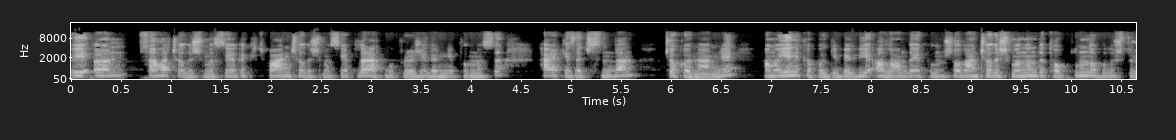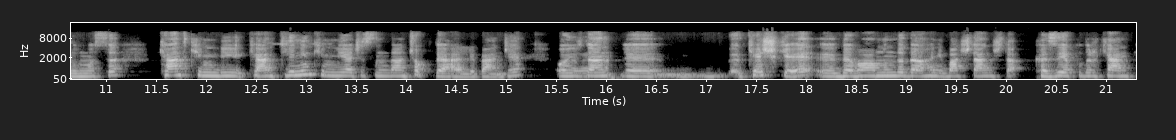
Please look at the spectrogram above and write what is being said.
bir ön saha çalışması ya da kütüphane çalışması yapılarak bu projelerin yapılması herkes açısından çok önemli. Ama Yeni Kapı gibi bir alanda yapılmış olan çalışmanın da toplumla buluşturulması kent kimliği, kentlinin kimliği açısından çok değerli bence. O yüzden evet. e, keşke e, devamında da hani başlangıçta kazı yapılırken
